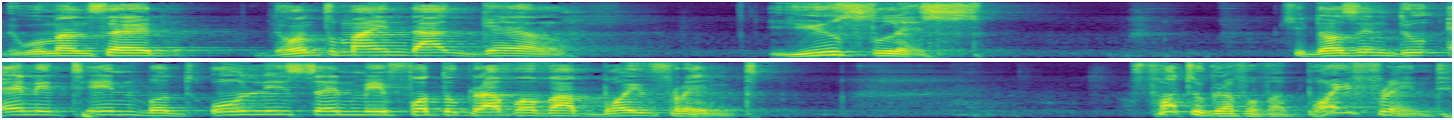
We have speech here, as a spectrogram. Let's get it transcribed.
The woman said, Don't mind that girl. Useless. She doesn't do anything but only send me photograph of her boyfriend. Photograph of her boyfriend.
